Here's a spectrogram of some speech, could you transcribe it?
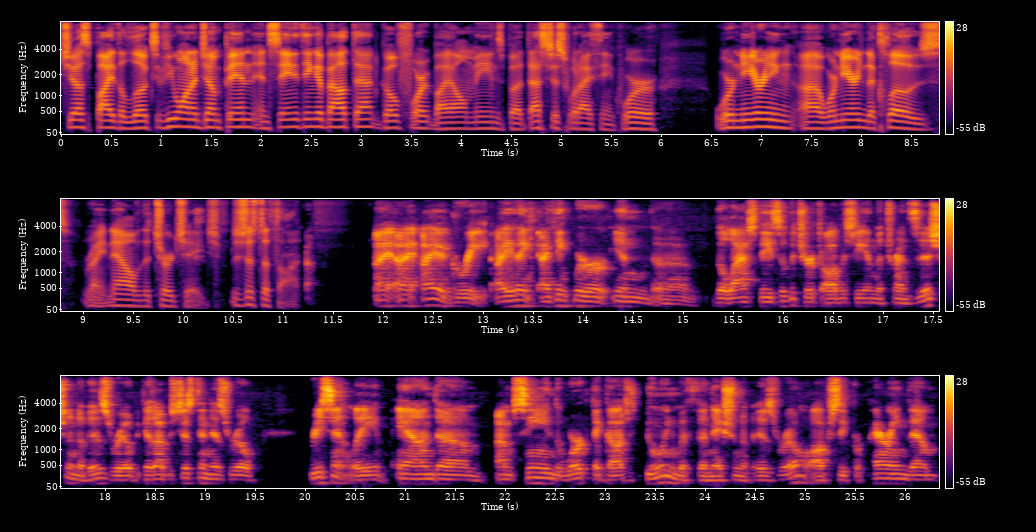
just by the looks. If you want to jump in and say anything about that, go for it by all means. But that's just what I think. We're we're nearing uh, we're nearing the close right now of the church age. It's just a thought. I, I, I agree. I think I think we're in the, the last days of the church, obviously in the transition of Israel, because I was just in Israel recently, and um, I'm seeing the work that God's doing with the nation of Israel, obviously preparing them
